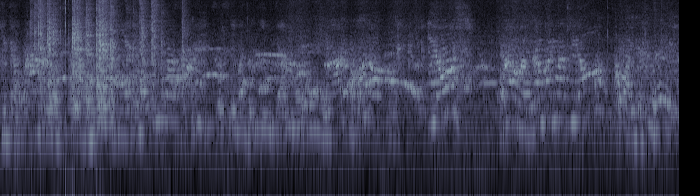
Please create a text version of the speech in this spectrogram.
し。ほら、怖いですね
